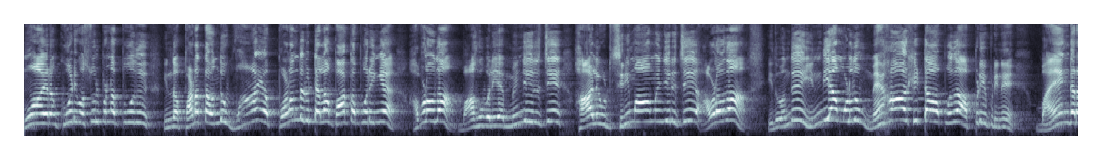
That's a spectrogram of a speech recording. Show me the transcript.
மூவாயிரம் கோடி வசூல் பண்ண போகுது. இந்த படத்தை வந்து வாயை பொழந்துக்கிட்டு எல்லாம் பார்க்க போறீங்க. அவ்வளவுதான். பாகுபலியை மிஞ்சிருச்சு ஹாலிவுட் சினிமா மிஞ்சிருச்சு அவ்வளவுதான். இது வந்து இந்தியா முழுதும் மெகா ஹிட் ஆக போகுது அப்படி இப்படின்னு. பயங்கர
